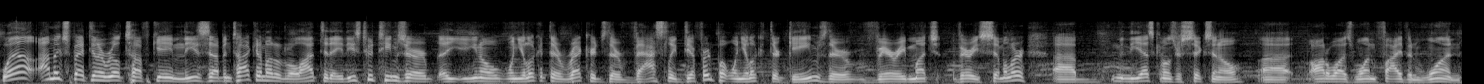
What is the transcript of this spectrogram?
Well, I'm expecting a real tough game. These I've been talking about it a lot today. These two teams are, uh, you know, when you look at their records, they're vastly different. But when you look at their games, they're very much very similar. Uh, the Eskimos are six and zero. Oh. Uh, Ottawa's one five and one.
